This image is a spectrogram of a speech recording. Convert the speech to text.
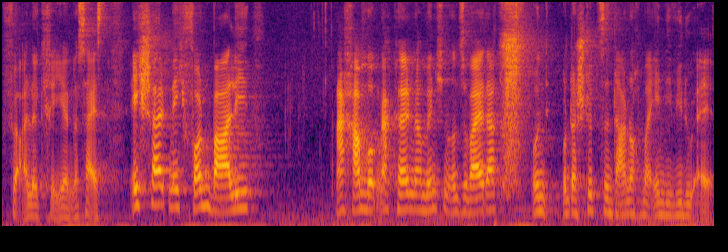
für alle kreieren. Das heißt, ich schalte mich von Bali nach Hamburg, nach Köln, nach München und so weiter und unterstütze da nochmal individuell.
